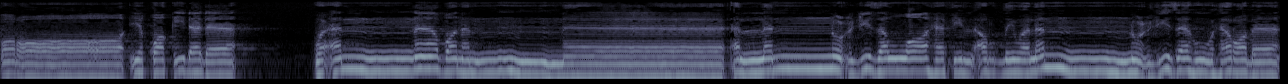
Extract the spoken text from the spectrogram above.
طرائق قددا وانا ظننا ان لن نعجز الله في الأرض ولن نعجزه هربا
